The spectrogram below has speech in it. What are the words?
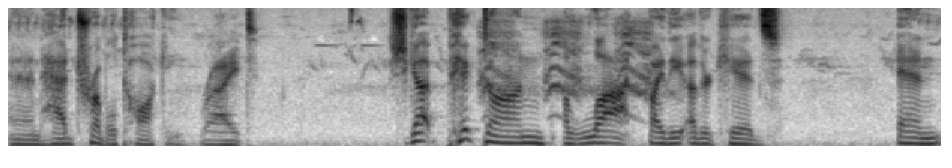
and had trouble talking. Right. She got picked on a lot by the other kids. And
